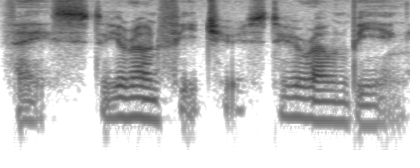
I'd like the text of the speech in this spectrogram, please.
face, to your own features, to your own being.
